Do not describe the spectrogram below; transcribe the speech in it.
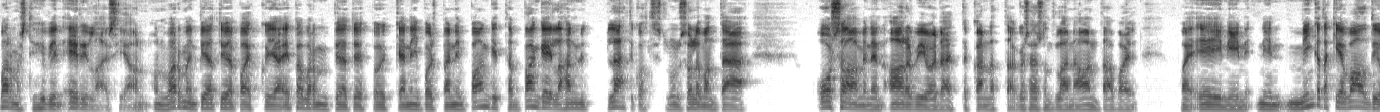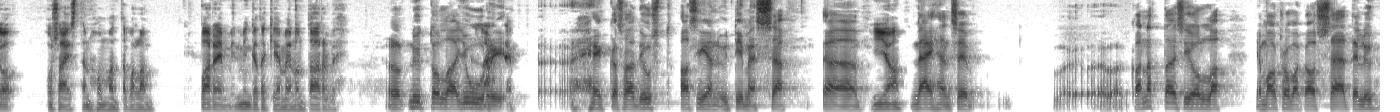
varmasti hyvin erilaisia, on, on varmempia työpaikkoja, epävarmempia työpaikkoja ja niin poispäin, niin pankithan, pankeillahan nyt lähtökohtaisesti luulisi olevan tämä osaaminen arvioida, että kannattaako se asuntolaina antaa vai, vai ei, niin, niin minkä takia valtio osaisi tämän homman tavallaan paremmin? Minkä takia meillä on tarve? No, nyt ollaan juuri, lähteä? Äh, Henkka, sä oot just asian ytimessä. Äh, ja. Näinhän se äh, kannattaisi olla, ja makrovakaussäätely,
